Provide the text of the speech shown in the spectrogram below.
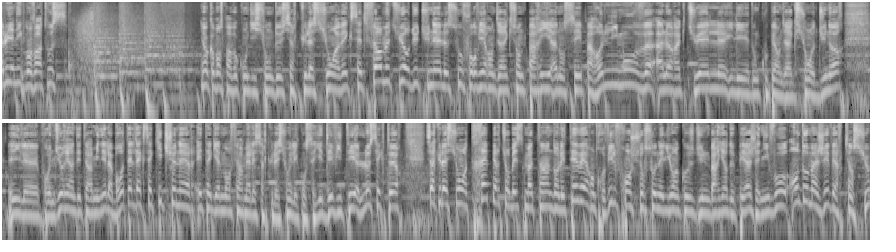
Salut Yannick, bonjour à tous. Et on commence par vos conditions de circulation avec cette fermeture du tunnel sous Fourvière en direction de Paris annoncée par Only Move à l'heure actuelle. Il est donc coupé en direction du nord et il est pour une durée indéterminée. La bretelle d'accès Kitchener est également fermée à la circulation. Il est conseillé d'éviter le secteur. Circulation très perturbée ce matin dans les TER entre Villefranche-sur-Saône et Lyon à cause d'une barrière de péage à niveau endommagée vers Quincieux.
